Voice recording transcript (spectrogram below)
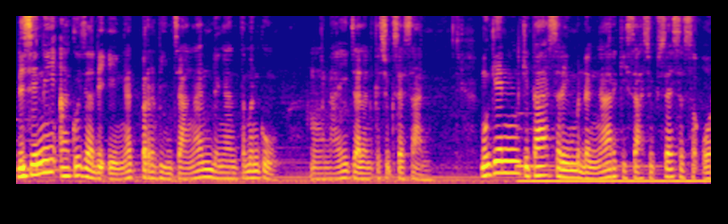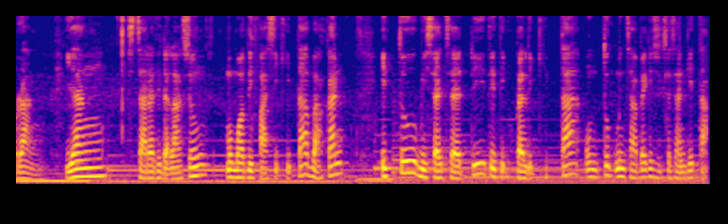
Di sini aku jadi ingat perbincangan dengan temanku mengenai jalan kesuksesan. Mungkin kita sering mendengar kisah sukses seseorang yang secara tidak langsung memotivasi kita bahkan itu bisa jadi titik balik kita untuk mencapai kesuksesan kita.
